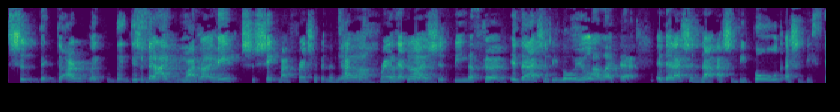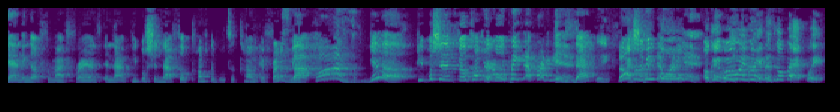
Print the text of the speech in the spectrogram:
should the, the I like like this Should says like, me, my right. faith should shape my friendship and the type of friend that that's I should be that's good. is that I should be loyal I like that. and that I should not I should be bold I should be standing up for my friends and that people should not feel comfortable to come in front of me. Stop. Pause. yeah people shouldn't feel Girl, comfortable repeat that part again. exactly No, I should be bold okay wait wait wait let's go back wait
